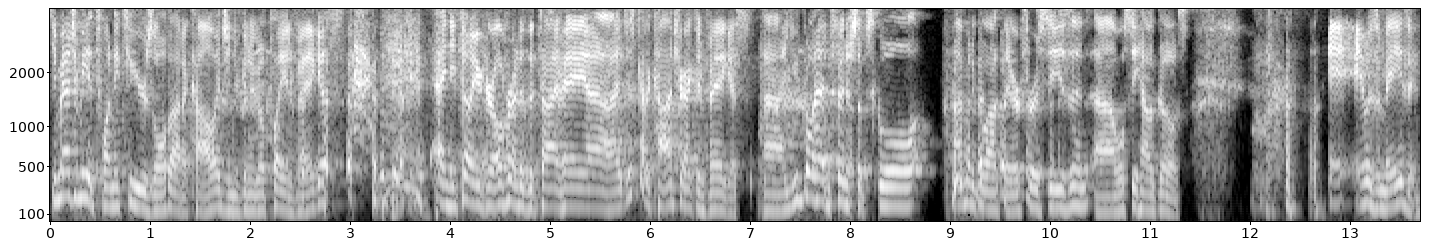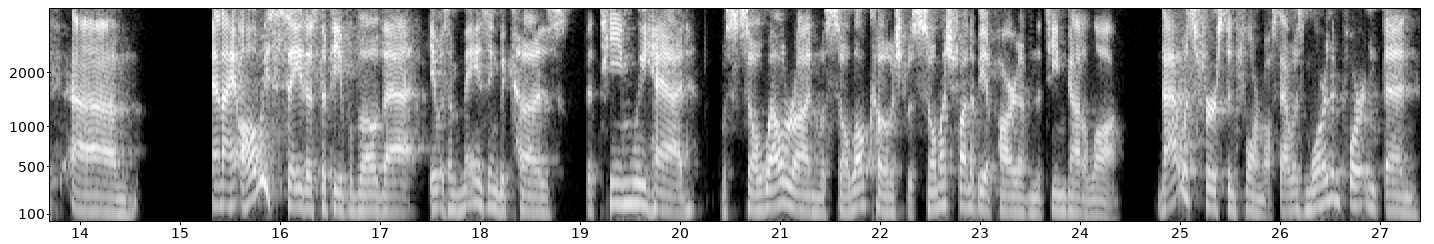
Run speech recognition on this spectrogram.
you imagine being 22 years old out of college and you're going to go play in Vegas, and you tell your girlfriend at the time, "Hey, uh, I just got a contract in Vegas. Uh, you go ahead and finish up school. I'm going to go out there for a season. Uh, we'll see how it goes." It, it was amazing, um, and I always say this to people though that it was amazing because the team we had was so well run, was so well coached, was so much fun to be a part of, and the team got along that was first and foremost. That was more important than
